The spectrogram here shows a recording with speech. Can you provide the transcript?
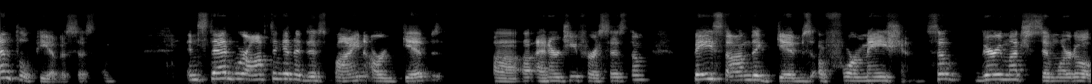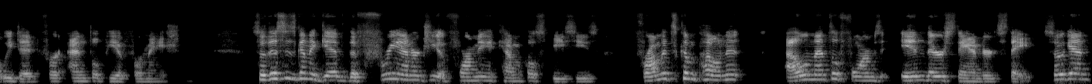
enthalpy of a system. Instead, we're often going to define our Gibbs uh, energy for a system based on the Gibbs of formation. So very much similar to what we did for enthalpy of formation. So this is going to give the free energy of forming a chemical species from its component elemental forms in their standard state. So again,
